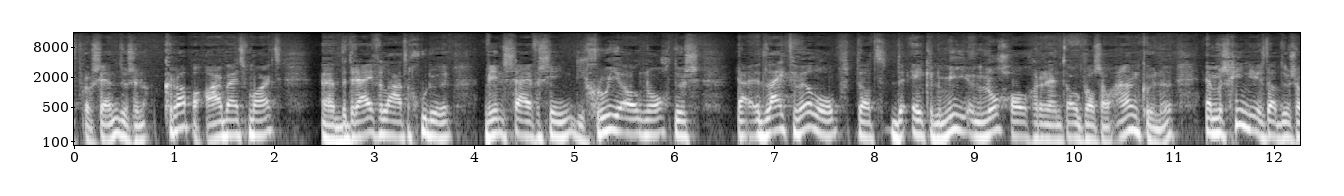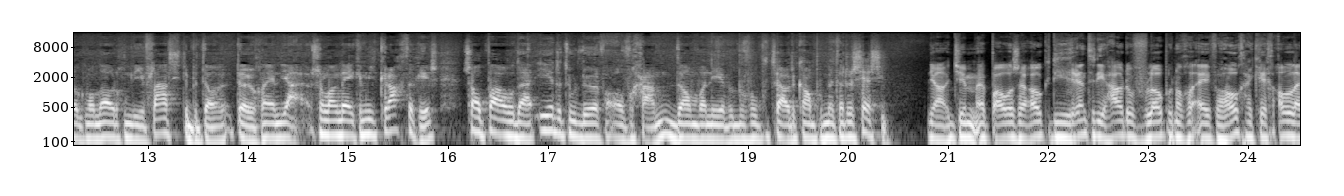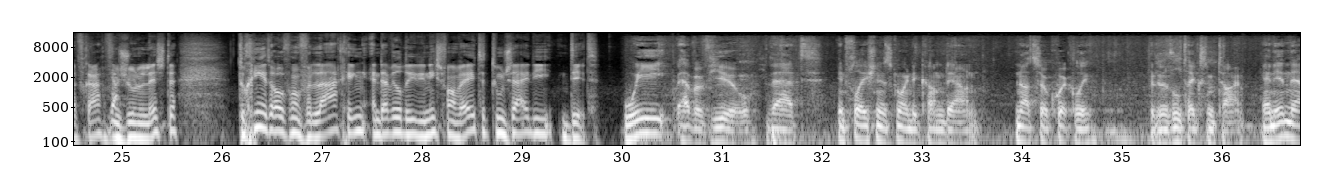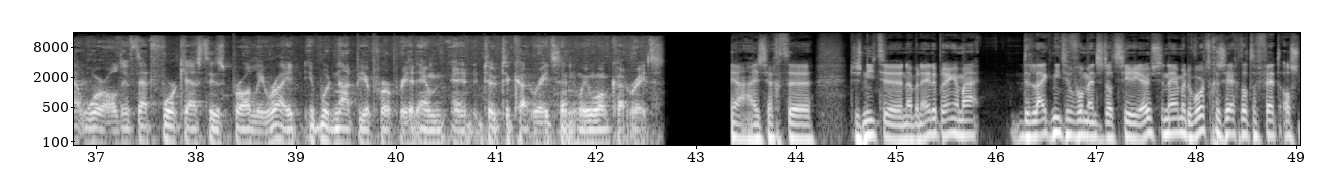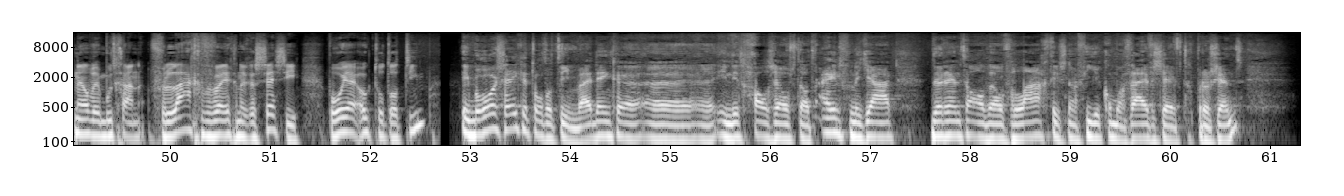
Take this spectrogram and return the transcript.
3,5 procent, dus een krappe arbeidsmarkt. Uh, bedrijven laten goede winstcijfers zien, die groeien ook nog. Dus ja, het lijkt er wel op dat de economie een nog hogere rente ook wel zou aankunnen. En misschien is dat dus ook wel nodig om die inflatie te beteugelen. En ja, zolang de economie krachtig is, zal Powell daar eerder toe durven overgaan dan wanneer we bijvoorbeeld zouden kampen met een recessie. Ja, Jim eh, Powell zei ook, die rente die houden we voorlopig nog wel even hoog. Hij kreeg allerlei vragen van journalisten. Toen ging het over een verlaging en daar wilde hij niets van weten. Toen zei hij dit. We have a view that inflation is going to come down not so quickly but it'll take some time. And in that world, if that forecast is broadly right, it would not be appropriate and, and to, to cut rates, and we won't cut rates. Ja, hij zegt uh, dus niet uh, naar beneden brengen, maar er lijkt niet heel veel mensen dat serieus te nemen. Er wordt gezegd dat de Fed al snel weer moet gaan verlagen vanwege een recessie. Behoor jij ook tot dat team? Ik behoor zeker tot dat team. Wij denken uh, in dit geval zelfs dat eind van het jaar de rente al wel verlaagd is naar 4,75 procent.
